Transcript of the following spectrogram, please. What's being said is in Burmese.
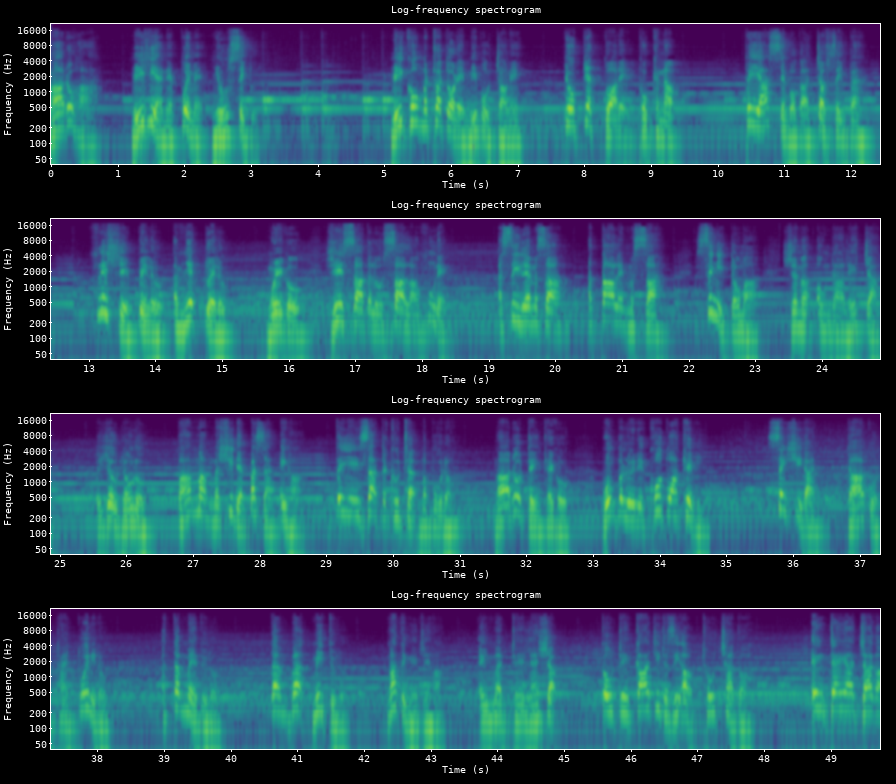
ငါတို့ဟာမီးလျံနဲ့ပွင့်မဲ့မျိုးစိတ်တွေမီးခိုးမထွက်တော့တဲ့မီးပိုကြောင်နေပြိုပြက်သွားတဲ့ဖိုခနောက်ဖျားစင်ဘော်ကကြောက်စိမ့်ပန်းနှစ်ရှည်ပင်လို့အမြင့်တွယ်လို့ငွေကိုရေစားတယ်လို့စာလောင်မှုနဲ့အစီလည်းမစားအသားလည်းမစားစိတ်နီတုံးမှာရမအောင်တာလဲကြာပရုပ်လုံးလို့ဘာမှမရှိတဲ့ပတ်စံအိတ်ဟာ တရေစတစ်ခုထက်မပူတော့ငါတို့တိမ်ခဲကိုဝွန်ပလွေတွေခိုးသွားခဲ့ပြီစိတ်ရှိတိုင်းဓားကိုထိုင်တွေးနေတော့အသက်မဲ့သူလို့တံပတ်မိသူလို့ငါတငယ်ချင်းဟာအိမ်မက်တဲလမ်းလျှောက်ကုံတင်ကားကြီးတစ်စီးအောက်ထိုးချသွားအိမ်တန်းရကြားက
